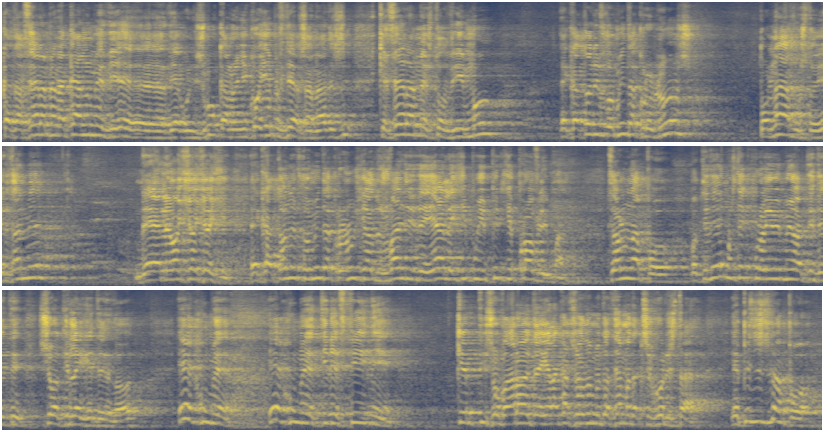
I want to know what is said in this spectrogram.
Καταφέραμε να κάνουμε ε, διαγωνισμό κανονικό για απευθείας ανάδεση και φέραμε στο Δήμο 170 χρονούς, τον Αύγουστο ήρθανε, ναι, ναι, όχι, όχι, όχι. 170 χρονούς για να τους βάλει η ΔΕΙΑΛ εκεί που υπήρχε πρόβλημα. Θέλω να πω ότι δεν είμαστε εκ προημίου αντίθετοι σε ό,τι λέγεται εδώ. Έχουμε, έχουμε την ευθύνη και τη σοβαρότητα για να κάτσουμε να δούμε τα θέματα ξεχωριστά. Επίσης να πω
